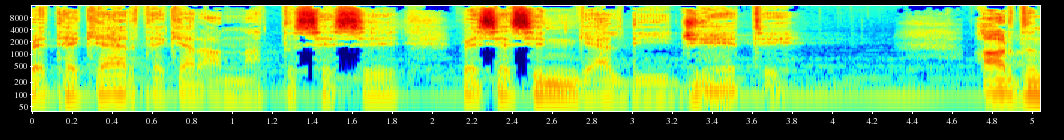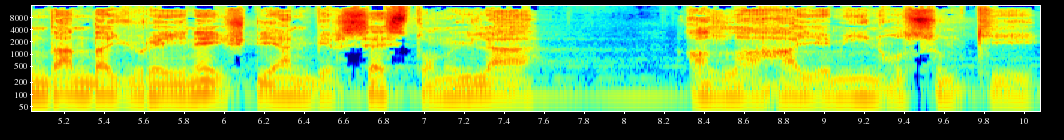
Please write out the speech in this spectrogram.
ve teker teker anlattı sesi ve sesin geldiği ciheti. Ardından da yüreğine işleyen bir ses tonuyla Allah'a yemin olsun ki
